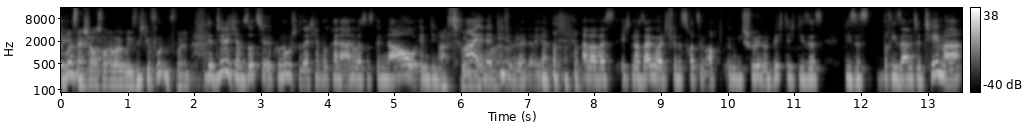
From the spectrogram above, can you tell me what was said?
Du hast dein schlaues Wort aber übrigens nicht gefunden vorhin. Natürlich, ich habe sozioökonomisch gesagt. Ich habe nur keine Ahnung, was das genau im Detail, so, in der Tiefe ja. bedeutet. Aber, egal. aber was ich noch sagen wollte, ich finde es trotzdem auch irgendwie schön und wichtig, dieses, dieses brisante Thema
